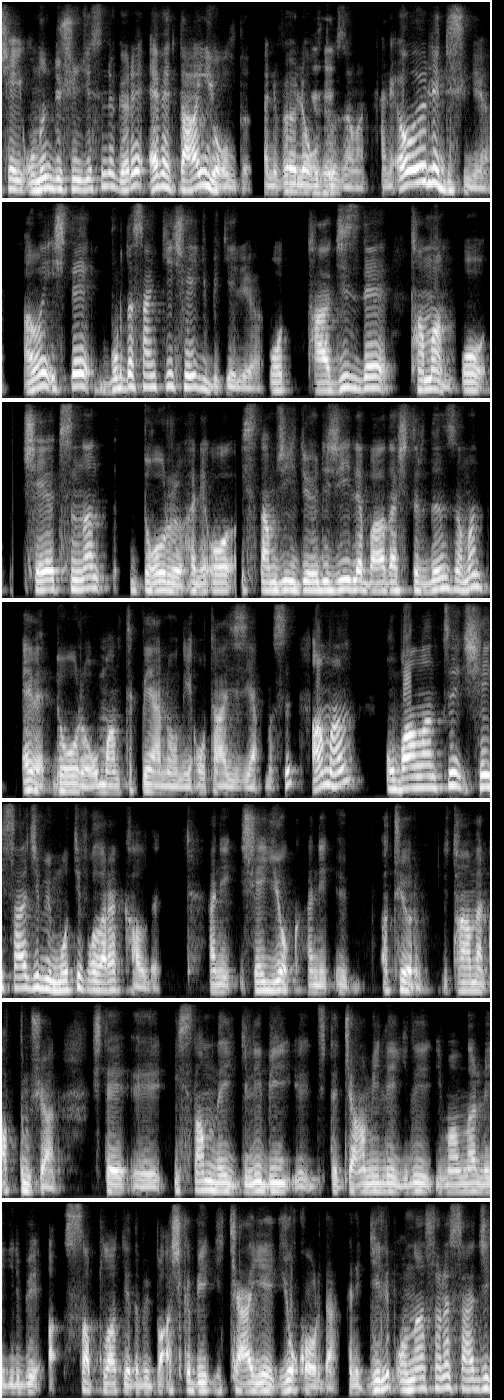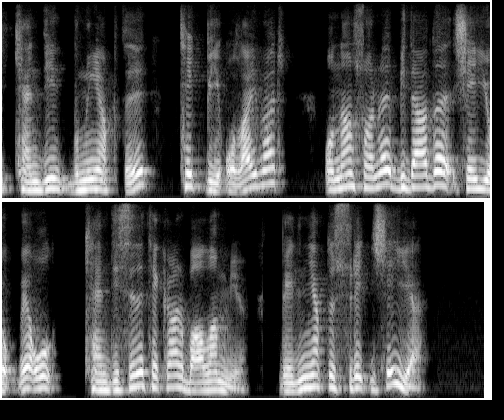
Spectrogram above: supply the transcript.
şey onun düşüncesine göre evet daha iyi oldu. Hani böyle olduğu zaman. Hani o öyle düşünüyor. Ama işte burada sanki şey gibi geliyor. O taciz de tamam o şey açısından doğru. Hani o İslamcı ideolojiyle bağdaştırdığın zaman evet doğru o mantıklı yani onu o taciz yapması. Ama o bağlantı şey sadece bir motif olarak kaldı. Hani şey yok. Hani e, atıyorum tamamen attım şu an. İşte e, İslam'la ilgili bir e, işte camiyle ilgili imamlarla ilgili bir subplot ya da bir başka bir hikaye yok orada. Hani gelip ondan sonra sadece kendi bunu yaptığı tek bir olay var. Ondan sonra bir daha da şey yok ve o kendisine tekrar bağlanmıyor. Bedin yaptığı sürekli şey ya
